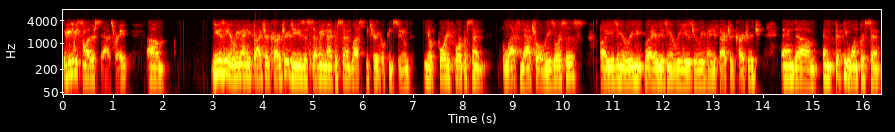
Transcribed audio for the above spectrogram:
We can give you some other stats, right? Um, using a remanufactured cartridge, you use a 79% less material consumed. You know, 44% less natural resources by using a re, by using a reused or remanufactured cartridge, and um, and 51%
